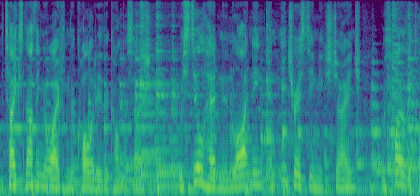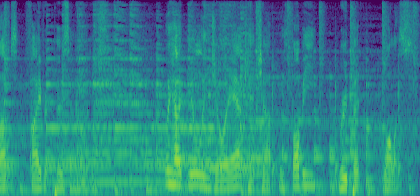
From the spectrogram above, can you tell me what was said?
it takes nothing away from the quality of the conversation. We still had an enlightening and interesting exchange with one of the club's favourite personalities. We hope you'll enjoy our catch up with Bobby Rupert Wallace.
